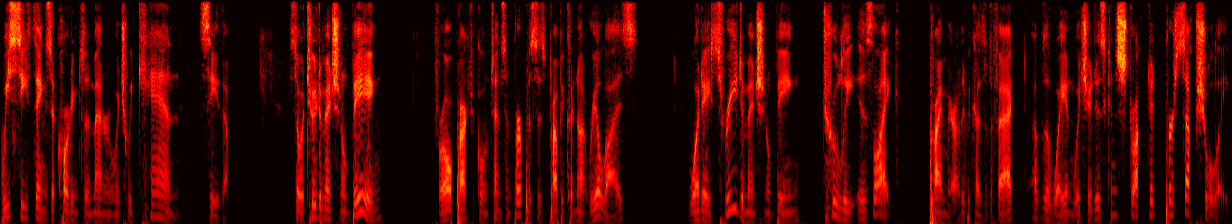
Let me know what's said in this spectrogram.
we see things according to the manner in which we can see them. So a two-dimensional being, for all practical intents and purposes, probably could not realize what a three-dimensional being truly is like, primarily because of the fact of the way in which it is constructed perceptually.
